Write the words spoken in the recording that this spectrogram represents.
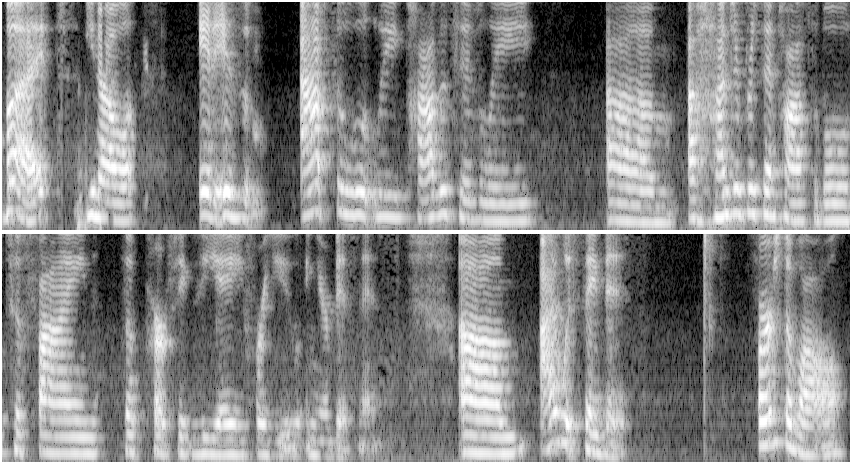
but you know, it is absolutely positively um, 100% possible to find the perfect VA for you in your business. Um, I would say this first of all,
